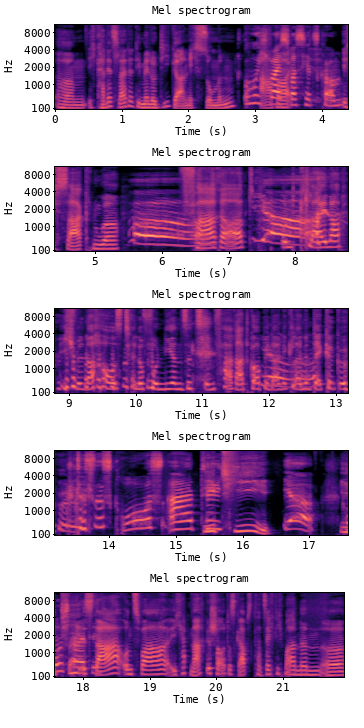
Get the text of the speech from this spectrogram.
Ähm, ich kann jetzt leider die Melodie gar nicht summen. oh, ich weiß, was jetzt kommt. Ich sag nur oh, Fahrrad und kleiner, ich will nach Haus telefonieren, sitzt im Fahrradkorb in Ja. eine kleine Decke gehüllt. das ist großartig. E.T. ja, E.T. ist da und zwar, ich habe nachgeschaut, es gab tatsächlich mal einen äh,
